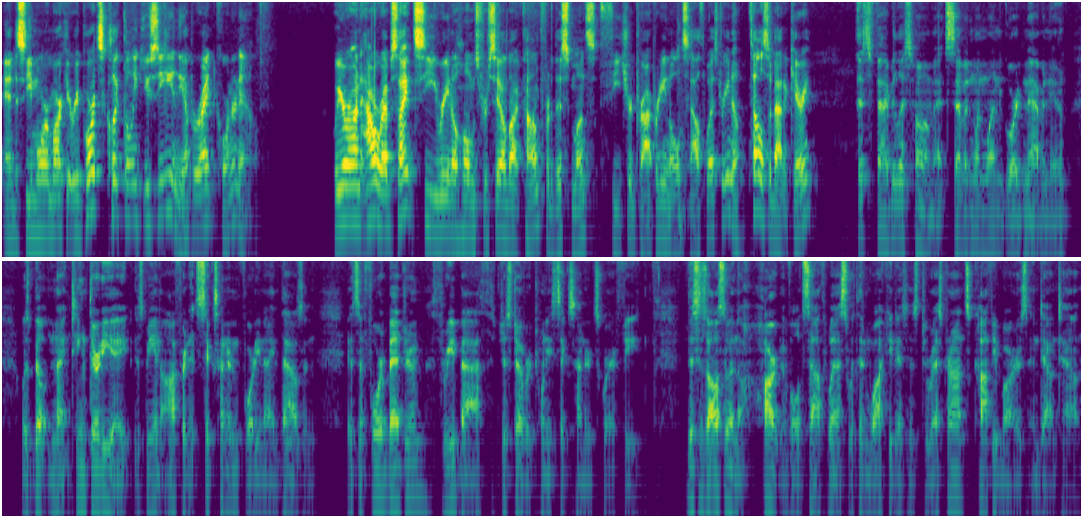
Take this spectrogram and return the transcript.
And to see more market reports, click the link you see in the upper right corner now. We are on our website, crenohomesforsale.com, for this month's featured property in Old Southwest Reno. Tell us about it, Kerry. This fabulous home at 711 Gordon Avenue was built in 1938, is being offered at 649000 It's a four bedroom, three bath, just over 2,600 square feet. This is also in the heart of Old Southwest within walking distance to restaurants, coffee bars, and downtown.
